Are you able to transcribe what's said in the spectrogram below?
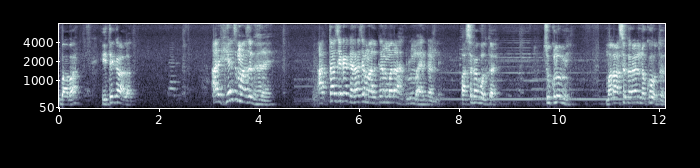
बाबा इथे का आलात? अरे हेच माझं घर आहे. आत्ताच एका घराच्या मालकानं मला हाकलून बाहेर काढले असं का बोलताय? चुकलो मी. मला असं करायला नको होतं.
